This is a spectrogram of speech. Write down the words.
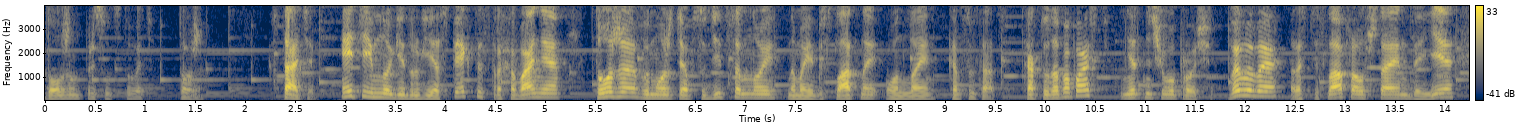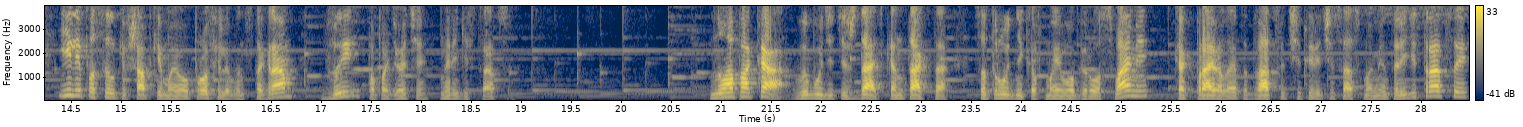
должен присутствовать тоже. Кстати, эти и многие другие аспекты страхования тоже вы можете обсудить со мной на моей бесплатной онлайн-консультации. Как туда попасть? Нет ничего проще. www.rostislavrautstein.de или по ссылке в шапке моего профиля в Instagram вы попадете на регистрацию. Ну а пока вы будете ждать контакта сотрудников моего бюро с вами, как правило, это 24 часа с момента регистрации.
